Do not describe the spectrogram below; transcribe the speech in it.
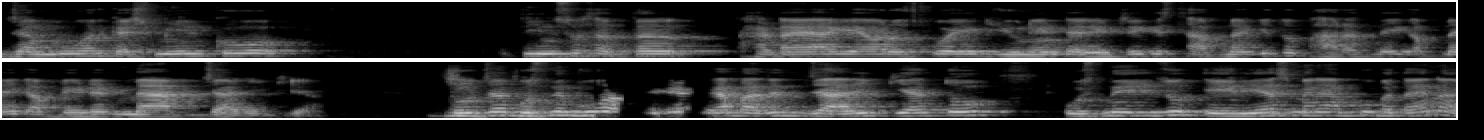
जम्मू और कश्मीर को 370 हटाया गया और उसको एक यूनियन टेरिटरी की स्थापना की तो भारत ने एक अपना एक अपडेटेड मैप जारी किया। तो जब उसने वो अपडेटेड मैप आदित्य जारी किया तो उसने ये जो एरियाज़ मैंने आपको बताया ना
